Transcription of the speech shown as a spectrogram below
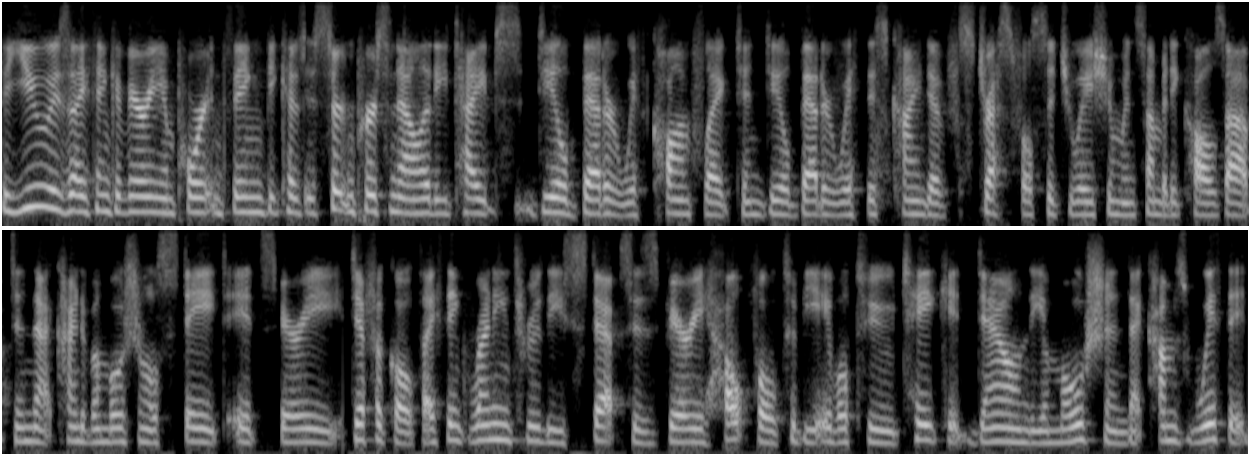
the you is i think a very important thing because certain personality types deal better with conflict and deal better with this kind of stressful situation when somebody calls up in that kind of emotional state it's very difficult i think running through these steps is very helpful to be able to take it down the emotion that comes with it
